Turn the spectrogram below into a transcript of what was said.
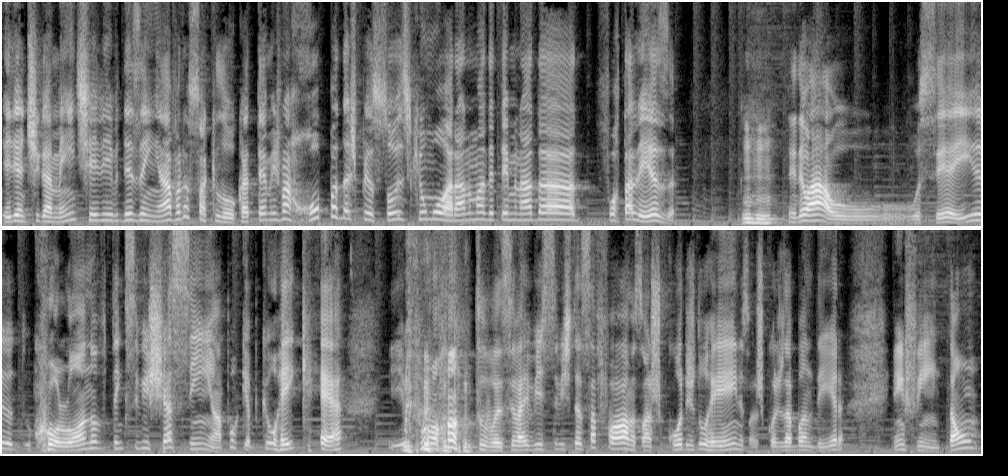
ele antigamente ele desenhava, olha só que louco, até mesmo a roupa das pessoas que iam morar numa determinada fortaleza. Uhum. Entendeu? Ah, o, você aí, o colono, tem que se vestir assim. Ah, por quê? Porque o rei quer. E pronto, você vai se vestir dessa forma. São as cores do reino, são as cores da bandeira. Enfim, então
